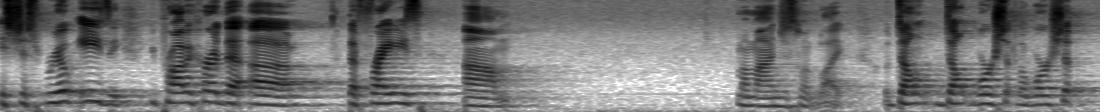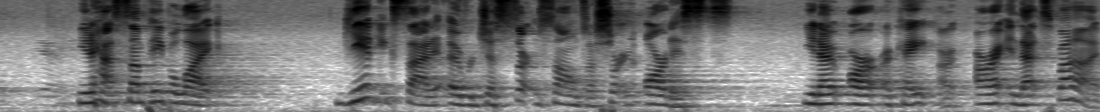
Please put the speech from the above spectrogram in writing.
it's just real easy. You probably heard the, uh, the phrase, um, my mind just went blank. Don't, don't worship the worship. You know how some people like get excited over just certain songs or certain artists, you know, are okay, all right, and that's fine.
